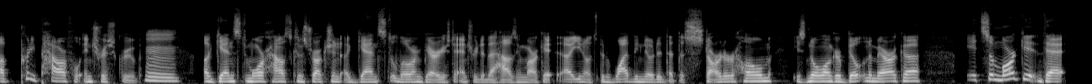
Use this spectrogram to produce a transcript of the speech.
a pretty powerful interest group. Mm. Against more house construction, against lowering barriers to entry to the housing market. Uh, you know, it's been widely noted that the starter home is no longer built in America. It's a market that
